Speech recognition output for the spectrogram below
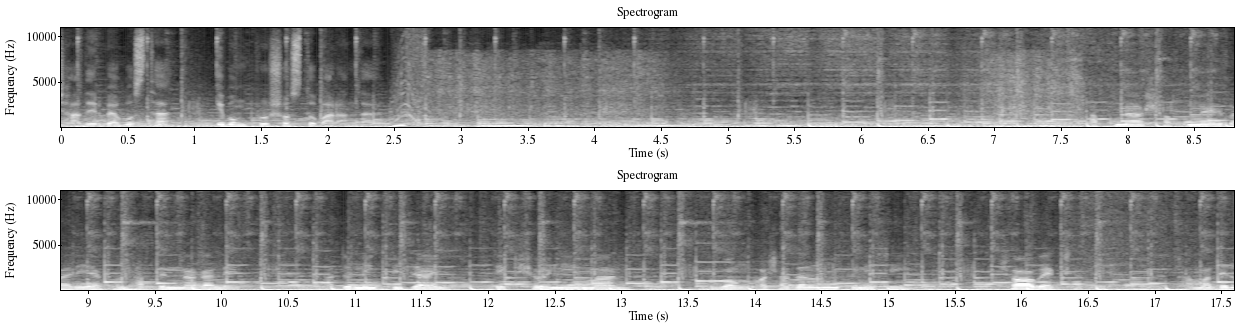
ছাদের ব্যবস্থা এবং প্রশস্ত বারান্দা। আপনার স্বপ্নের বাড়ি এখন হাতের নাগালে। আধুনিক ডিজাইন টেকসই নির্মাণ এবং অসাধারণ ফিনিশিং সব একসাথে। আমাদের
